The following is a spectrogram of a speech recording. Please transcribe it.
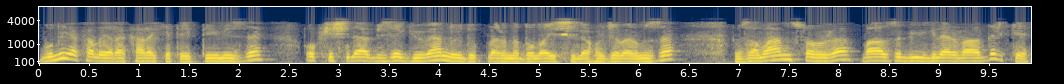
bunu yakalayarak hareket ettiğimizde o kişiler bize güven duyduklarını dolayısıyla hocalarımıza zaman sonra bazı bilgiler vardır ki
